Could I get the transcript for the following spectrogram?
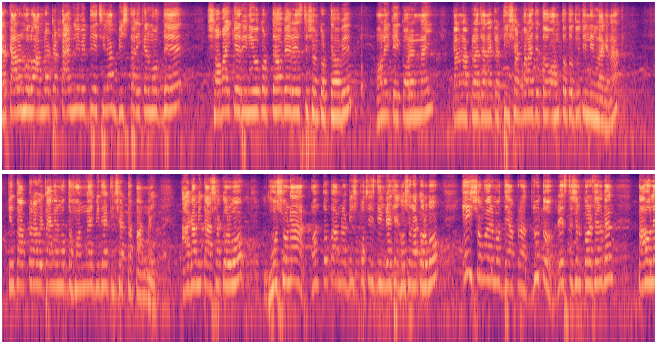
এর কারণ হলো আমরা একটা টাইম লিমিট দিয়েছিলাম, বিশ তারিখের মধ্যে সবাইকে রিনিউ করতে হবে রেজিস্ট্রেশন করতে হবে। অনেকেই করেন নাই, কারণ আপনারা জানেন একটা টি শার্ট বানাইতে তো অন্তত দুই, তিন দিন লাগে না। কিন্তু আপনারা ওই টাইমের মধ্যে হন নাই, বিধায় টি শার্টটা পান নাই। আগামীতে আশা করব ঘোষণার অন্তত আমরা বিশ পঁচিশ দিন রেখে ঘোষণা করব। এই সময়ের মধ্যে আপনারা দ্রুত রেজিস্ট্রেশন করে ফেলবেন। তাহলে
